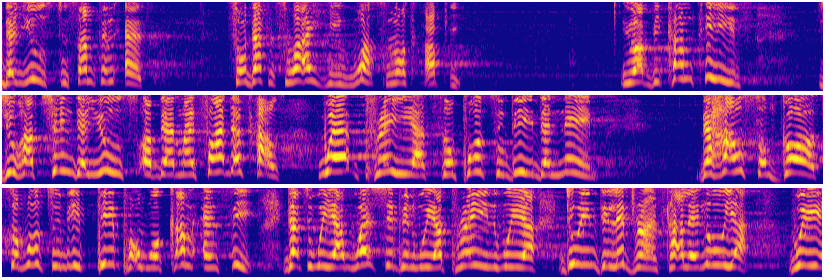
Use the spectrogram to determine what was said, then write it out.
the use, to something else. So that is why he was not happy. You have become thieves. You have changed the use of the, my father's house, where prayer is supposed to be the name. The house of God, supposed to be people will come and see that we are worshiping, we are praying, we are doing deliverance. Hallelujah. We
